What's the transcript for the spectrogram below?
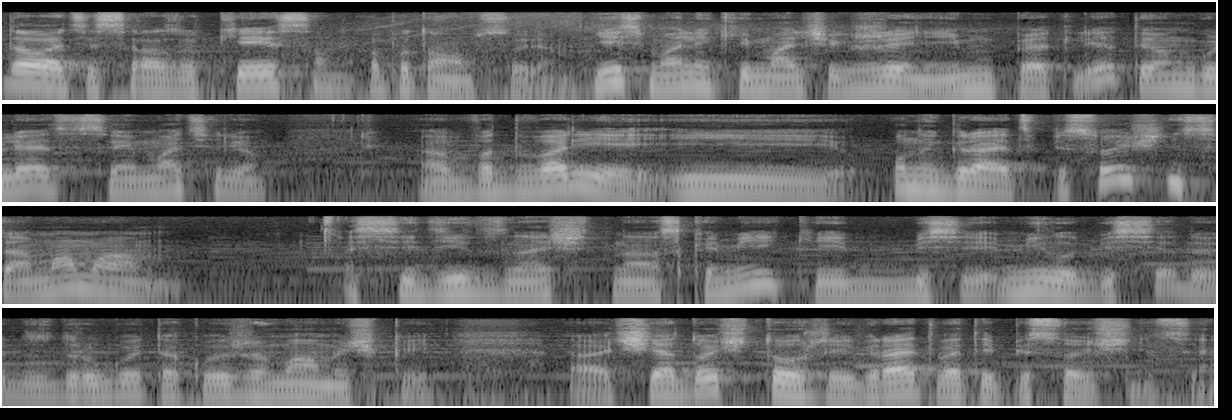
давайте сразу кейсом, а потом обсудим. Есть маленький мальчик Женя, ему 5 лет, и он гуляет со своей матерью во дворе, и он играет в песочнице, а мама сидит, значит, на скамейке и бесе- мило беседует с другой такой же мамочкой, э, чья дочь тоже играет в этой песочнице.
